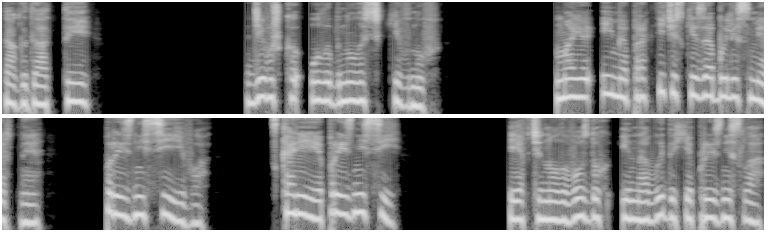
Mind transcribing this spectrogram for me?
«Тогда ты...» Девушка улыбнулась, кивнув. «Мое имя практически забыли смертные. Произнеси его. Скорее, произнеси. Я втянула воздух и на выдохе произнесла.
